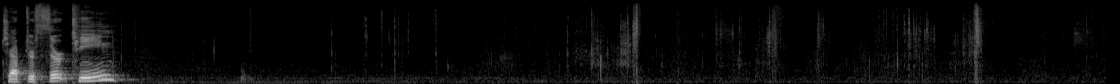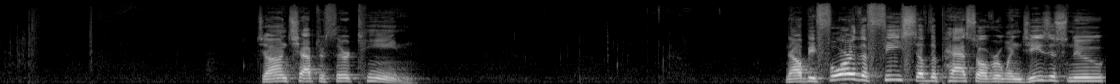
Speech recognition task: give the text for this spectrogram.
chapter 13. John chapter 13. Now, before the feast of the Passover, when Jesus knew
